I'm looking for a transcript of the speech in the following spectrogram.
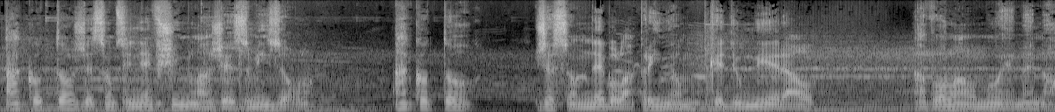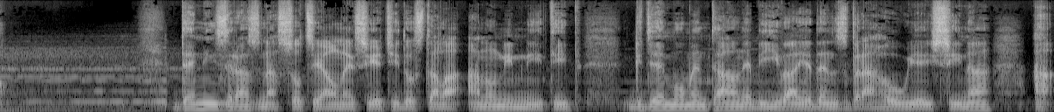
Ako to, že som si nevšimla, že zmizol? Ako to, že som nebola pri ňom, keď umieral a volal moje meno? Denis raz na sociálnej sieti dostala anonymný tip, kde momentálne býva jeden z vrahov jej syna a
